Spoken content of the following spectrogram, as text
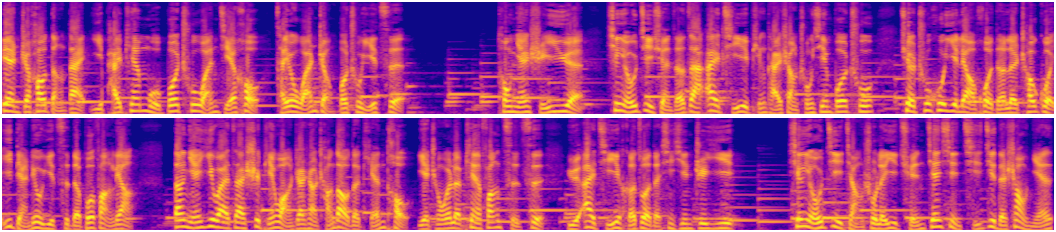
便只好等待已排片目播出完结后，才又完整播出一次。同年十一月，《星游记》选择在爱奇艺平台上重新播出，却出乎意料获得了超过一点六亿次的播放量。当年意外在视频网站上尝到的甜头，也成为了片方此次与爱奇艺合作的信心之一。《星游记》讲述了一群坚信奇迹的少年，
